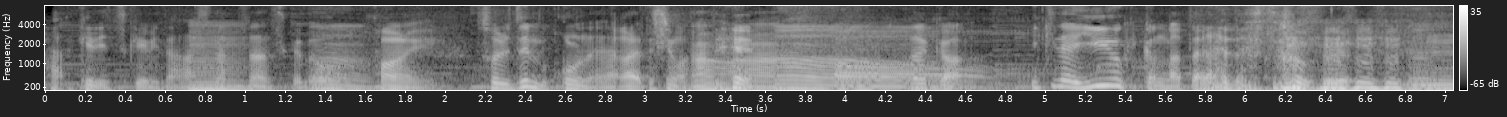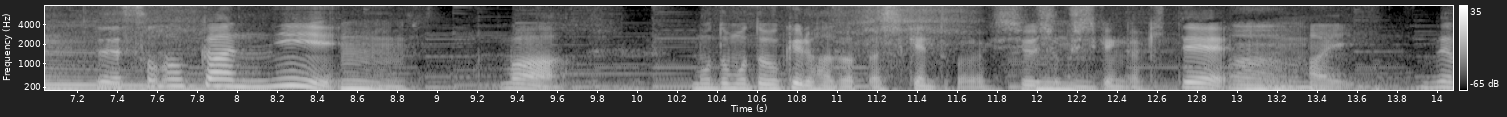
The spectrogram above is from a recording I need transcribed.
はっきりつけみたいな話になってたんですけど、それ全部コロナに流れてしまって なんかいきなり猶予期間が与えられたんですよ僕でその間に、うん。まあもともと受けるはずだった試験とか就職試験が来て、うん。はい。で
